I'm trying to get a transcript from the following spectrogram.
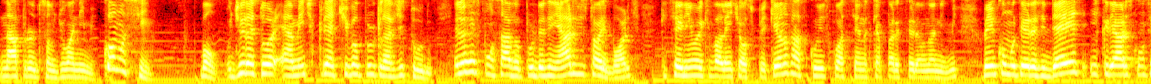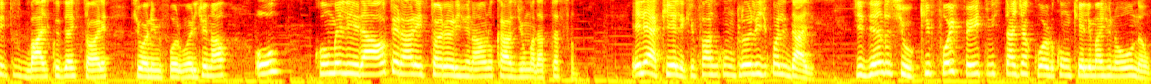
na produção de um anime. Como assim? Bom, o diretor é a mente criativa por trás de tudo. Ele é responsável por desenhar os storyboards, que seriam o equivalente aos pequenos rascunhos com as cenas que aparecerão no anime, bem como ter as ideias e criar os conceitos básicos da história, se o anime for um original, ou como ele irá alterar a história original no caso de uma adaptação. Ele é aquele que faz o controle de qualidade, dizendo se o que foi feito está de acordo com o que ele imaginou ou não.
